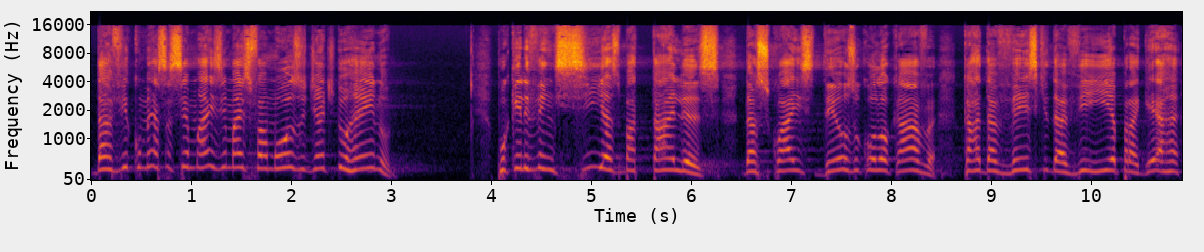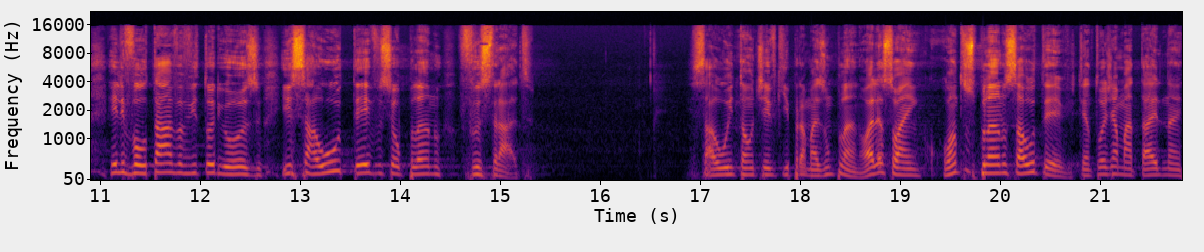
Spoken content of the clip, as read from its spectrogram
Davi começa a ser mais e mais famoso diante do reino porque ele vencia as batalhas das quais Deus o colocava. Cada vez que Davi ia para a guerra, ele voltava vitorioso, e Saul teve o seu plano frustrado. Saul então teve que ir para mais um plano. Olha só, hein? Quantos planos Saul teve? Tentou já matar ele na,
